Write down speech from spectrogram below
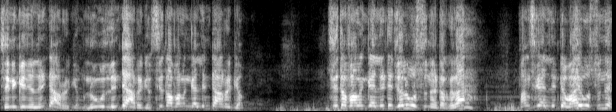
శనిగింజలు తింటే ఆరోగ్యం. నువ్వులు తింటే ఆరోగ్యం. సీతాఫలం కాయలు తింటే ఆరోగ్యం. సీతాఫలం కాయలు తింటే జలుబు వస్తుంది అంటారు కదా. పనసకాయలు తింటే వాయువు వస్తుంది.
